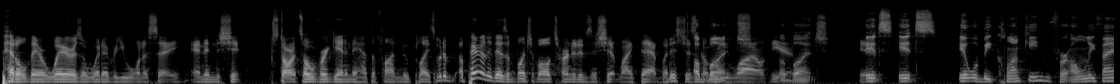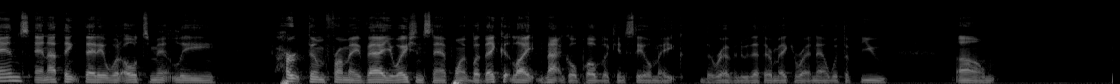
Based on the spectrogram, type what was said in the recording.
peddle their wares or whatever you want to say, and then the shit starts over again and they have to find a new place. But apparently there's a bunch of alternatives and shit like that. But it's just a gonna bunch be wild. Yeah. a bunch Yeah. it's it's it would be clunky for OnlyFans and I think that it would ultimately hurt them from a valuation standpoint but they could like not go public and still make the revenue that they're making right now with a few um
